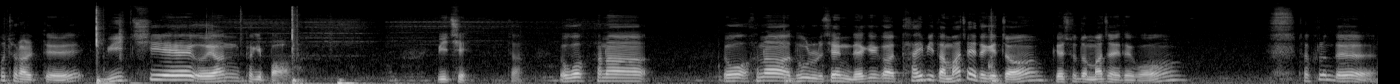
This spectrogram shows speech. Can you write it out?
호출할 때 위치에 의한 표기법 위치 자 요거 하나 요 하나 둘셋네 개가 타입이 다 맞아야 되겠죠? 개수도 맞아야 되고. 자 그런데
